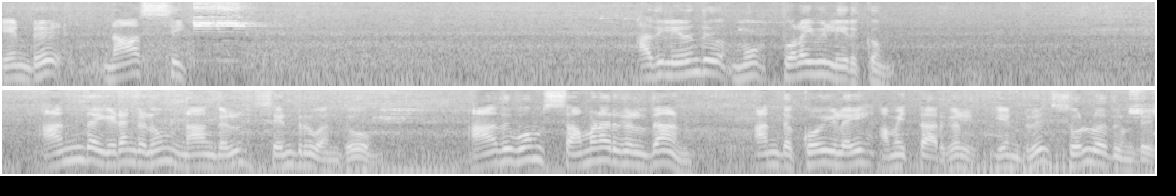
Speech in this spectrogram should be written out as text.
என்று நாசிக் அதிலிருந்து மு தொலைவில் இருக்கும். அந்த இடங்களும் நாங்கள் சென்று வந்தோம். அதுவும் சமணர்கள்தான் அந்த கோயிலை அமைத்தார்கள் என்று சொல்வதுண்டு.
